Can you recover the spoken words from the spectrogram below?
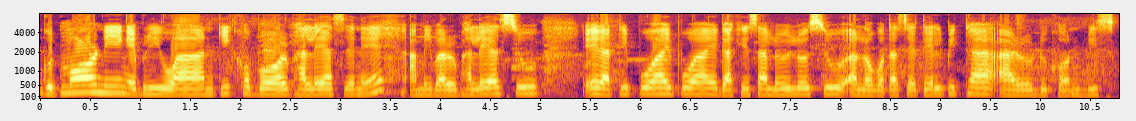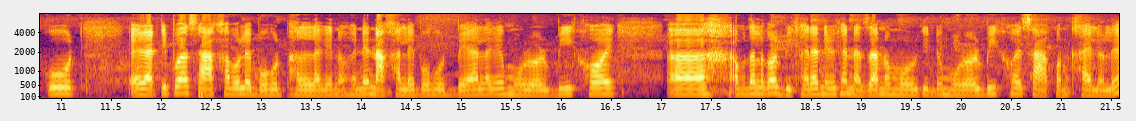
গুড মৰ্ণিং এভৰিৱান কি খবৰ? ভালে আছেনে? আমি বাৰু ভালে আছোঁ। এই ৰাতিপুৱাই পুৱাই গাখীৰ চাহ লৈ লৈছোঁ লগত আছে তেল পিঠা আৰু দুখন বিস্কুট। ৰাতিপুৱা চাহ খাবলৈ বহুত ভাল লাগে নহয়নে? নাখালে বহুত বেয়া লাগে মূৰৰ বিষ হয়। আপোনালোকৰ বিষাই নে নাজানো মোৰ, কিন্তু মূৰৰ বিষ হয়, চাহকণ খাই ল'লে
